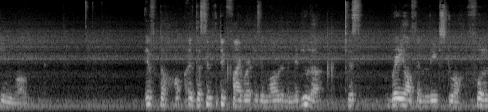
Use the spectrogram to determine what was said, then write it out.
involvement. If the, if the sympathetic fiber is involved in the medulla, this very often leads to a full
